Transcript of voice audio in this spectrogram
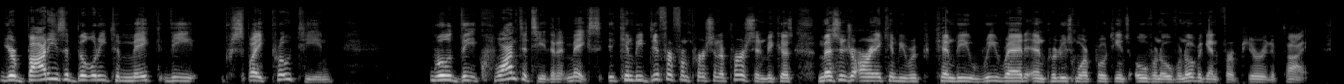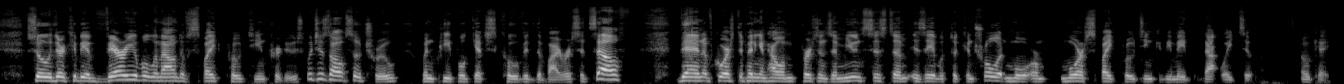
your body's ability to make the spike protein well the quantity that it makes it can be different from person to person because messenger rna can be re- can be reread and produce more proteins over and over and over again for a period of time. So there can be a variable amount of spike protein produced which is also true when people get covid the virus itself. Then of course depending on how a person's immune system is able to control it more more spike protein can be made that way too. Okay.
